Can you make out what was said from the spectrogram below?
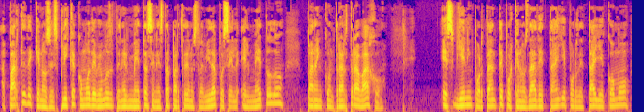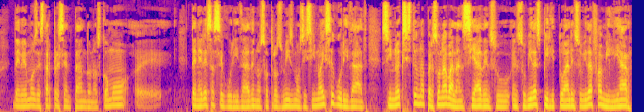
aparte de que nos explica cómo debemos de tener metas en esta parte de nuestra vida, pues el, el método para encontrar trabajo es bien importante porque nos da detalle por detalle cómo debemos de estar presentándonos, cómo eh, tener esa seguridad de nosotros mismos. Y si no hay seguridad, si no existe una persona balanceada en su, en su vida espiritual, en su vida familiar,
